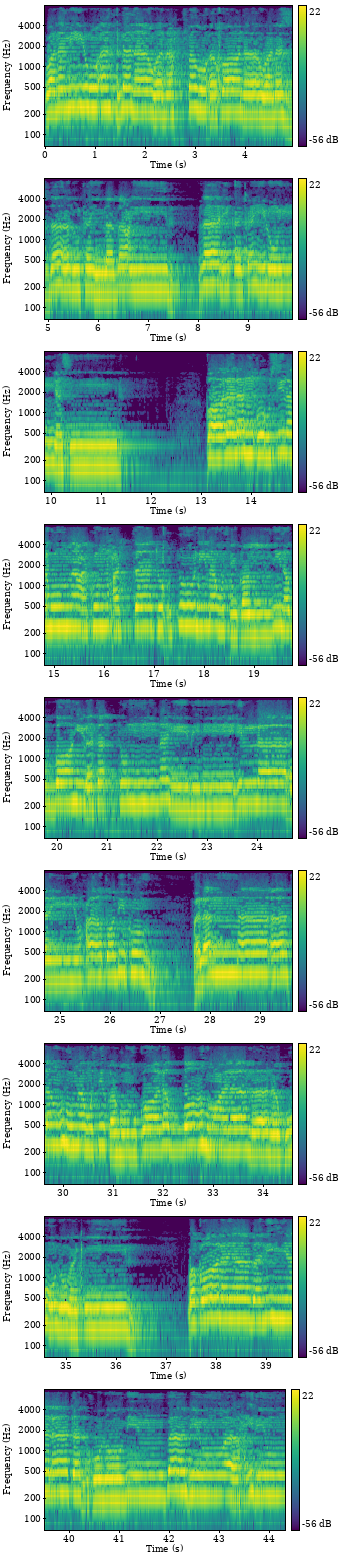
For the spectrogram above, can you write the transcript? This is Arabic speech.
ونمير أهلنا ونحفظ أخانا ونزداد كيل بعير. ذلك كيل يسير. قال لن أرسله معكم حتى تؤتون موثقا من الله لتأتنني به إلا أن يحاط بكم. فلما آتوه موثقهم قال الله على ما نقول وكيل. وقال يا بني لا تدخلوا من باب واحد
